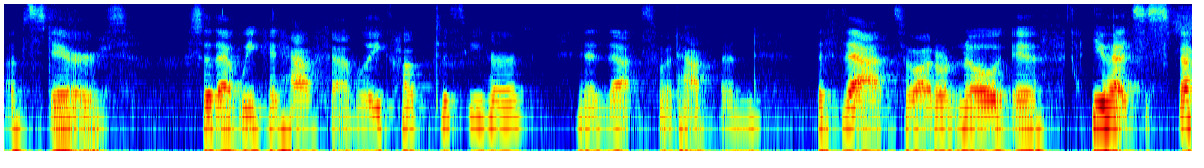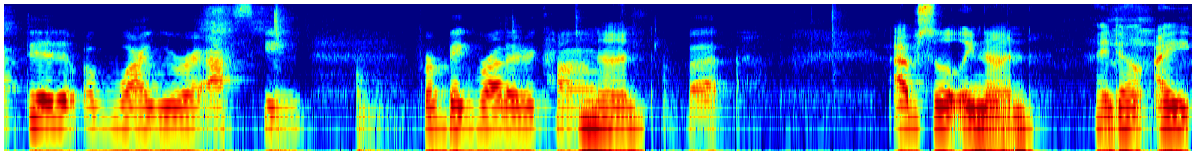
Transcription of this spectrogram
upstairs so that we could have family come to see her. And that's what happened with that. So I don't know if you had suspected of why we were asking for Big Brother to come. None. But Absolutely none. I don't I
